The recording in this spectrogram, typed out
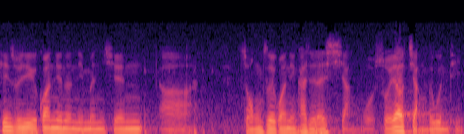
提出一个观念呢，你们先啊从这个观念开始来想我所要讲的问题。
